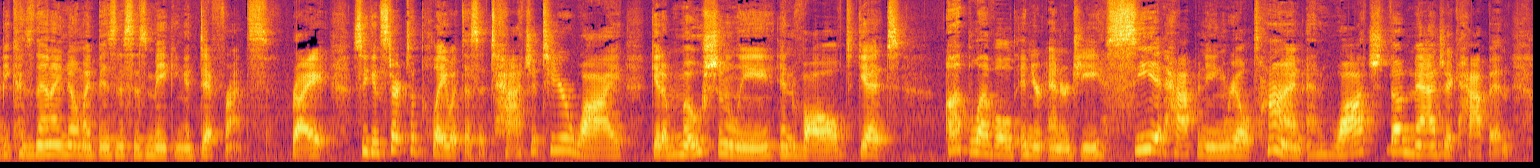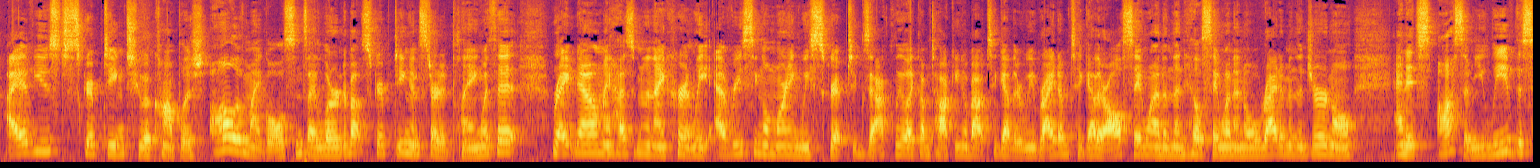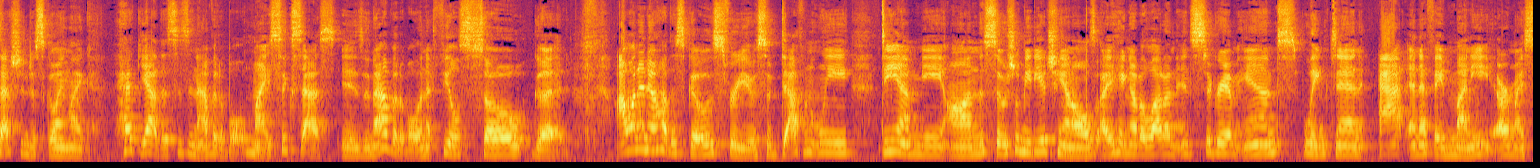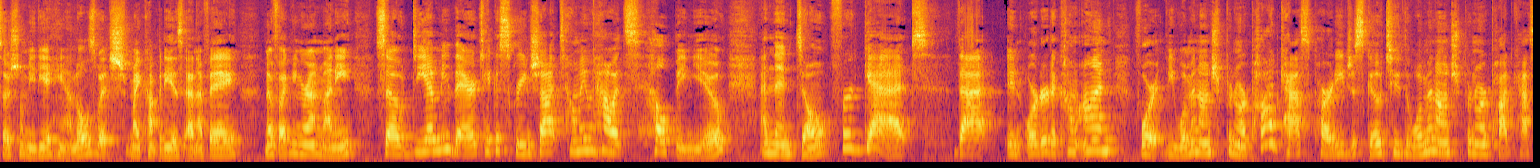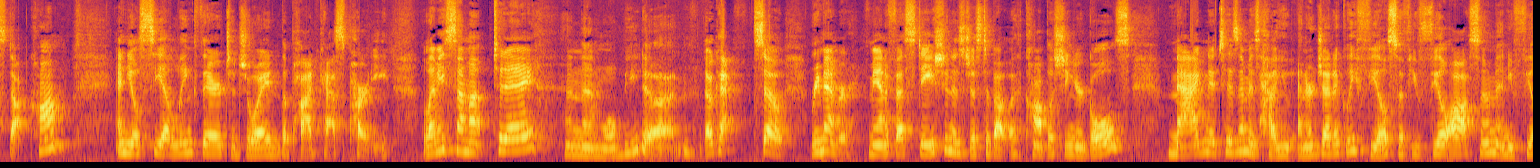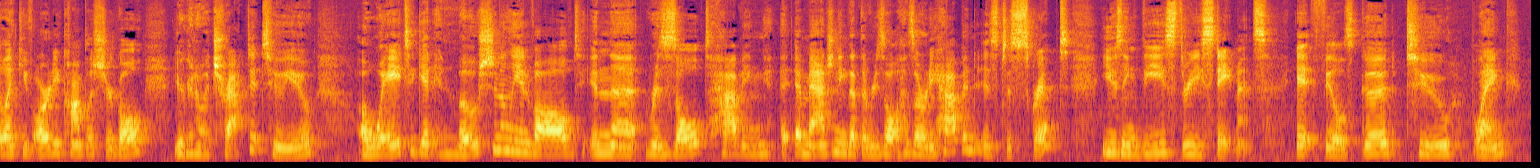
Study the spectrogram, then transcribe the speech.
Because then I know my business is making a difference right? So you can start to play with this, attach it to your why, get emotionally involved, get up leveled in your energy, see it happening real time, and watch the magic happen. I have used scripting to accomplish all of my goals since I learned about scripting and started playing with it. Right now, my husband and I currently, every single morning, we script exactly like I'm talking about together. We write them together. I'll say one, and then he'll say one, and we'll write them in the journal. And it's awesome. You leave the session just going like, heck yeah, this is inevitable. My success is inevitable and it feels so good. I want to know how this goes for you. So definitely DM me on the social media channels. I hang out a lot on Instagram and LinkedIn at NFA Money are my social media handles, which my company is NFA No Fucking Around Money. So DM me there, take a screenshot, tell me how it's helping you, and then don't forget that in order to come on for the Women Entrepreneur Podcast Party, just go to thewomenentrepreneurpodcast.com and you'll see a link there to join the podcast party. Let me sum up today and then we'll be done. Okay, so remember, manifestation is just about accomplishing your goals. Magnetism is how you energetically feel. So if you feel awesome and you feel like you've already accomplished your goal, you're going to attract it to you a way to get emotionally involved in the result having imagining that the result has already happened is to script using these three statements it feels good to blank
